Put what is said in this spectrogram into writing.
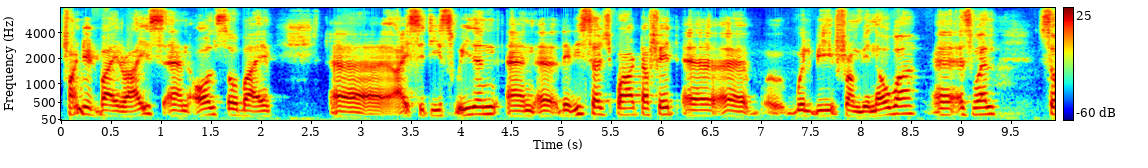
funded by Rice and also by. ICT Sweden and the research part of it will be from Vinnova as well. So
